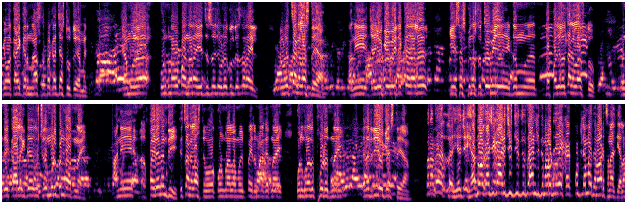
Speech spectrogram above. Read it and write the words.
किंवा काय करणं असा प्रकार जास्त होतो यामध्ये. त्यामुळं कोण कोणावर पाहणार आहे जसं जेवढं गुलदस्त राहील एवढं चांगलं असतं या. आणि ज्या योग्य वेळी ते कळालं की सस्पेन्स असतो तो बी एकदम अं, धप्पा द्यायला चांगला असतो. म्हणजे काल त्या गोष्टीचा मूड पण राहत नाही. आणि पहिऱ्यासाठी ते चांगलं असतं बाबा कोण कोणाला पहिरं मागत नाही कोण कोणाचं फोडत नाही त्यासाठी ते योग्य असतं या. पण आता ल- ह्या जे- ह्या दोघांची गाडीची जिथे आणली ती मला वाटतं एका कुठल्या मैदानावर अडचण आली त्याला?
